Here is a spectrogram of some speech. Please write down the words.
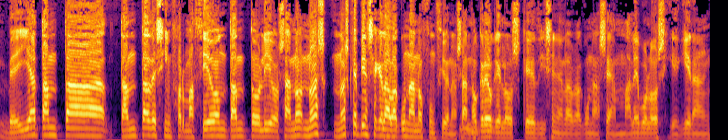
veía tanta tanta desinformación, tanto lío. O sea, no, no, es, no es que piense que la vacuna no funciona. O sea, no creo que los que diseñan las vacunas sean malévolos y que quieran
